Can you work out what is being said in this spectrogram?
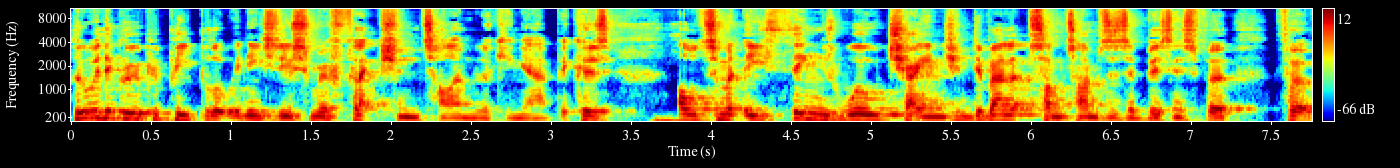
who are the group of people that we need to do some reflection time looking at? Because ultimately things will change and develop sometimes as a business for, for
